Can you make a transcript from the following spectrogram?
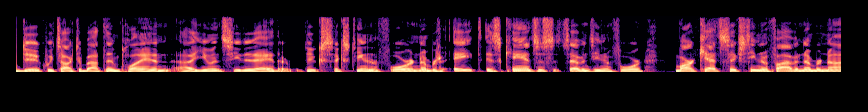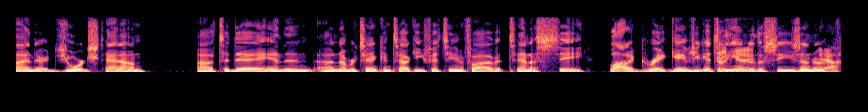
Duke, we talked about them playing uh, UNC today. They're Duke 16 and 4. Number eight is Kansas at 17 and 4. Marquette 16 and 5 at number nine. They're at Georgetown uh, today. And then uh, number 10, Kentucky 15 and 5 at Tennessee. A lot of great games. You get to Good the end of the season or Yeah.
